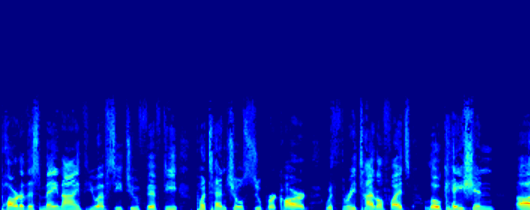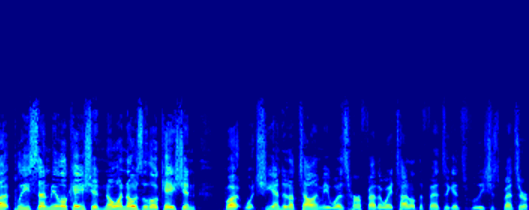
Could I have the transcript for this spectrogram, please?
part of this May 9th UFC 250 potential super card with three title fights. Location, uh, please send me location. No one knows the location, but what she ended up telling me was her featherweight title defense against Felicia Spencer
